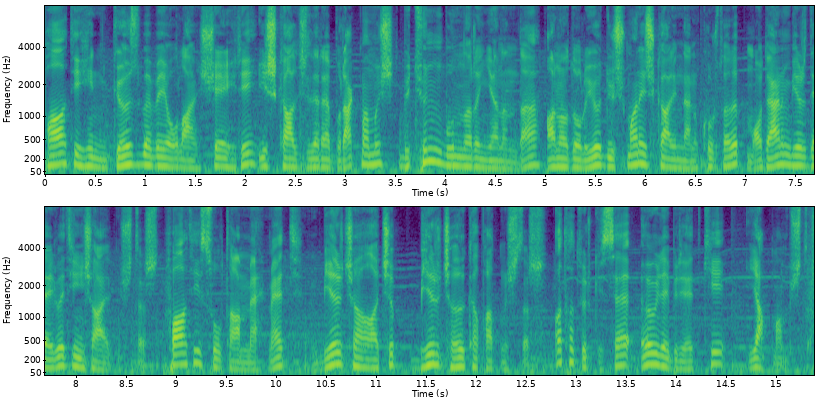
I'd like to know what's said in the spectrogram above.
Fatih'in göz bebeği olan şehri işgalcilere bırakmamış, bütün bunların yanında Anadolu'yu düşman işgalinden kurtarıp modern bir devlet inşa etmiştir. Fatih Sultan Mehmet bir çağı açıp bir çağı kapatmıştır. Atatürk ise öyle bir etki yapmamıştır.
